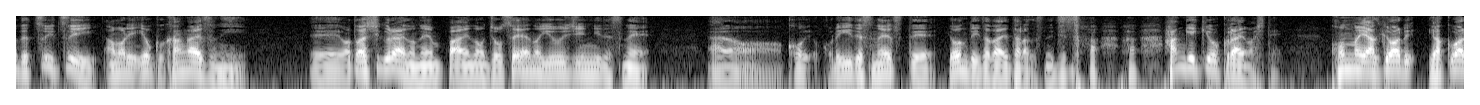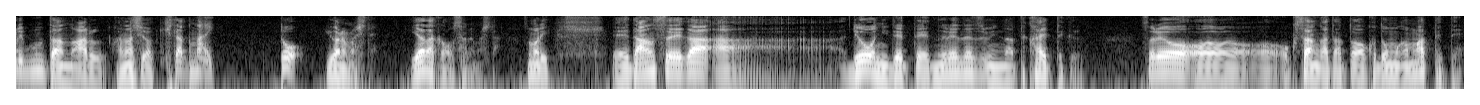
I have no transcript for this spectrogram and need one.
で、ついついあまりよく考えずに、えー、私ぐらいの年配の女性の友人にですね、あの、こう、これいいですね、つって読んでいただいたらですね、実は 反撃を食らいまして、こんな役割、役割分担のある話は聞きたくない、と言われまして、嫌な顔されました。つまり、えー、男性が、漁に出て濡れネズミになって帰ってくる。それを、奥さん方と子供が待ってて、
